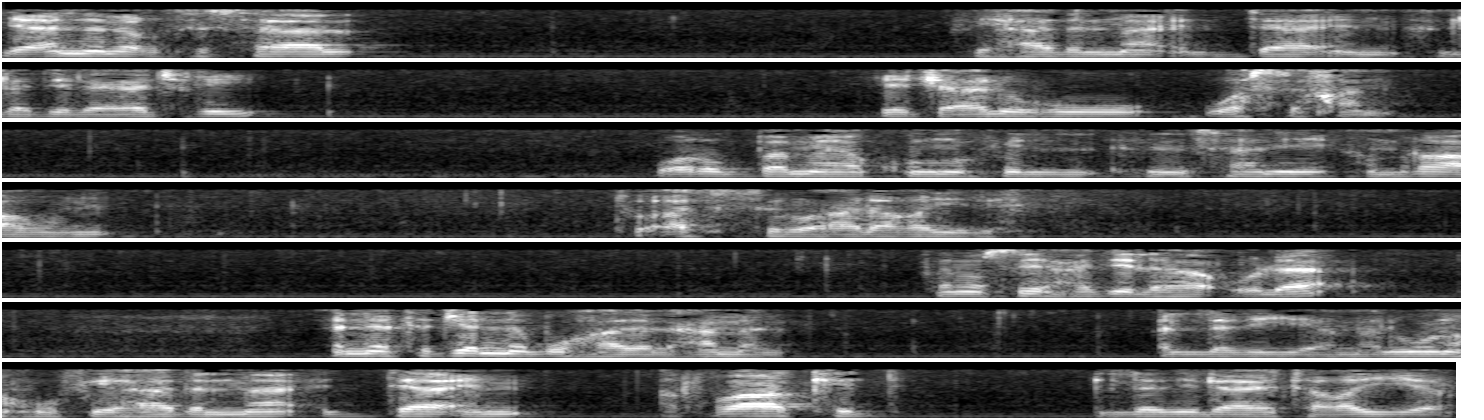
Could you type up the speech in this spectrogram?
لأن الاغتسال في هذا الماء الدائم الذي لا يجري يجعله وسخا. وربما يكون في الإنسان أمراض تؤثر على غيره. فنصيحتي لهؤلاء أن يتجنبوا هذا العمل الذي يعملونه في هذا الماء الدائم الراكد الذي لا يتغير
